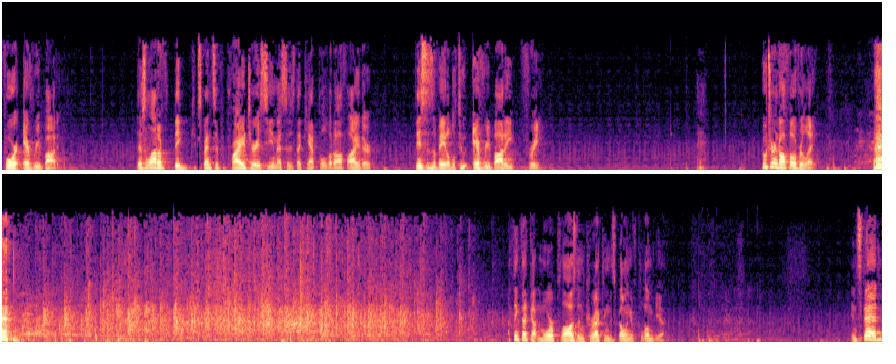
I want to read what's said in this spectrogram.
for everybody. There's a lot of big, expensive proprietary CMSs that can't pull that off either. This is available to everybody free. Who turned off overlay? I think that got more applause than correcting the spelling of Colombia. Instead,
